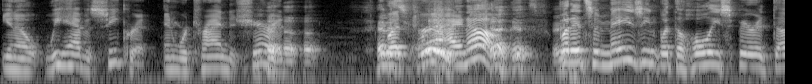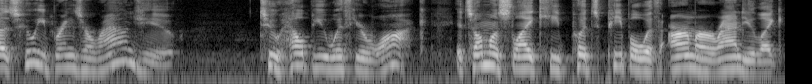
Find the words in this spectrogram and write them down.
you know we have a secret and we're trying to share it and but it's free. I know. It's free. but it's amazing what the Holy Spirit does, who He brings around you to help you with your walk. It's almost like He puts people with armor around you. Like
